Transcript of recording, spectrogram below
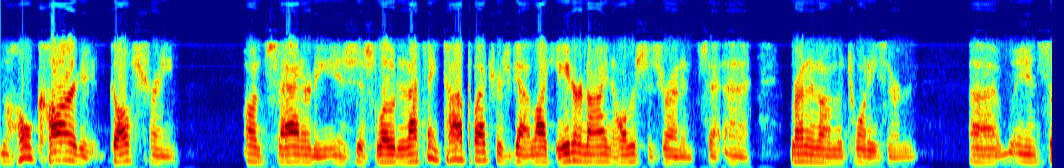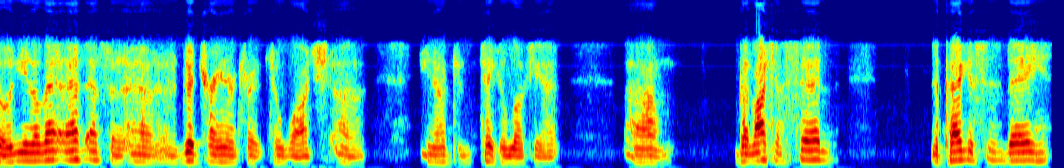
the whole card at Gulfstream on Saturday is just loaded. I think Todd Pletcher's got like eight or nine horses running uh, running on the 23rd, uh, and so you know that, that that's a, a good trainer to to watch. Uh, you know, to take a look at. Um, but like I said, the Pegasus Day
